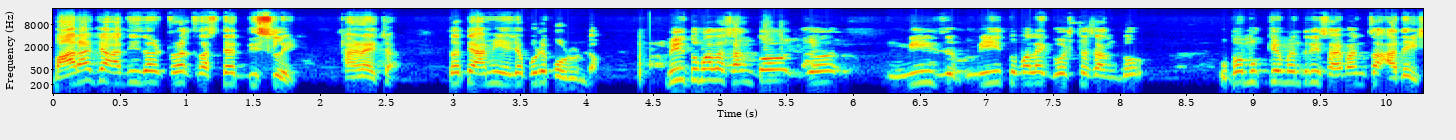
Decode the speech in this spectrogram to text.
बाराच्या आधी जर ट्रक रस्त्यात दिसले ठाण्याच्या तर ते आम्ही याच्यापुढे फोडून टाकू. मी तुम्हाला सांगतो जर मी मी तुम्हाला एक गोष्ट सांगतो. उपमुख्यमंत्री साहेबांचा आदेश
